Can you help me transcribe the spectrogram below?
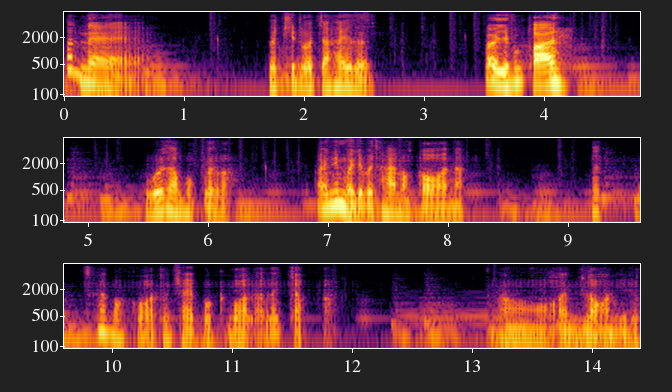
นั่นแน่แล้วคิดว่าจะให้เลยเฮ้ยอย่าเพิ่งไปโอ้ยสามหกเลยวะไอ้นี่เหมือนจะเป็นท่ามังกรนะถ้าท่ามังกรต้องใช้โปเกบอลอะไรจับ เอ๋ออันลองอันนี้ดู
